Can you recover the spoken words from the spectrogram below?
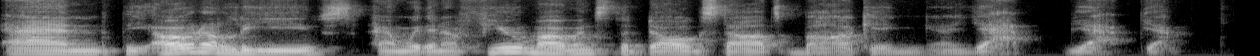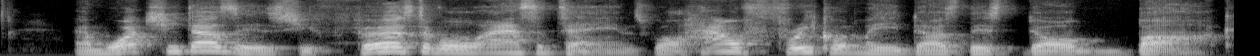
And the owner leaves and within a few moments the dog starts barking uh, yap yeah, yeah. And what she does is she first of all ascertains, well, how frequently does this dog bark?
